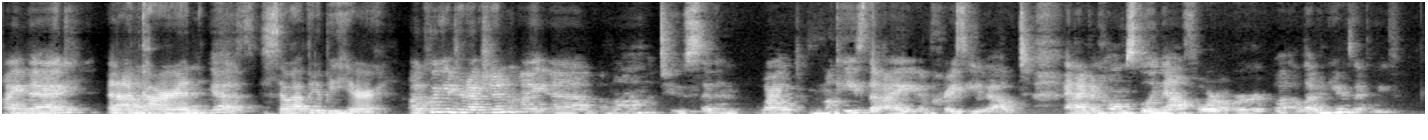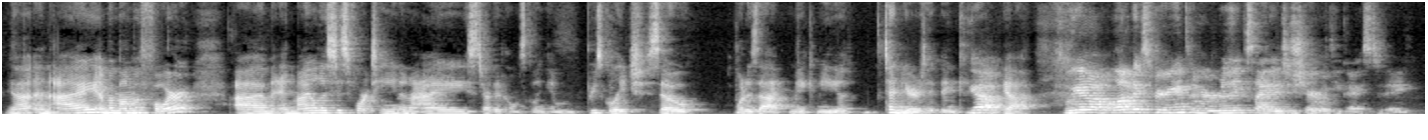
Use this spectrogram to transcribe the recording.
I'm Meg. And I'm Karin. Yes. So happy to be here. A quick introduction I am a mom to seven wild monkeys that I am crazy about. And I've been homeschooling now for over, what, 11 years, I believe. Yeah, and I am a mom of four, um, and my oldest is 14, and I started homeschooling him preschool age. So, what does that make me? Uh, 10 years, I think. Yeah. Yeah. So we have a lot of experience and we're really excited to share it with you guys today.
